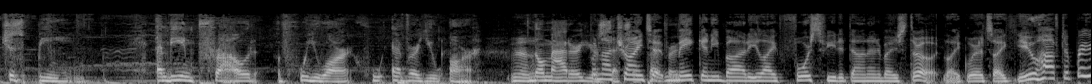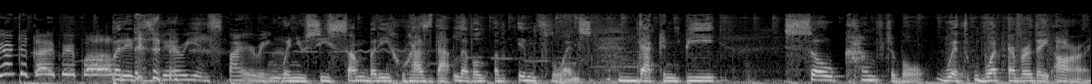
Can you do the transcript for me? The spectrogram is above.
just being and being proud of who you are, whoever you are, no matter your We're not trying to make anybody like force feed it down anybody's throat, like where it's like you have to be into gay people. But it is very inspiring when you see somebody who has that level of influence Mm-hmm. that can be so comfortable with whatever they are.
